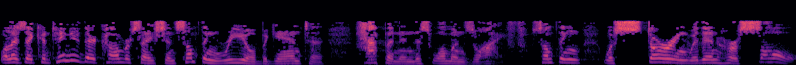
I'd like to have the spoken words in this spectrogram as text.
Well, as they continued their conversation, something real began to happen in this woman's life. Something was stirring within her soul.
